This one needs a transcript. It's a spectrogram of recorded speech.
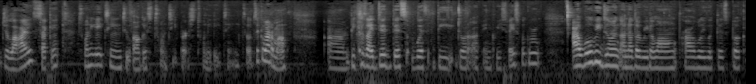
July 2nd, 2018 to August 21st, 2018. So it took about a month. Um, because I did this with the Daughter of Increase Facebook group. I will be doing another read along probably with this book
